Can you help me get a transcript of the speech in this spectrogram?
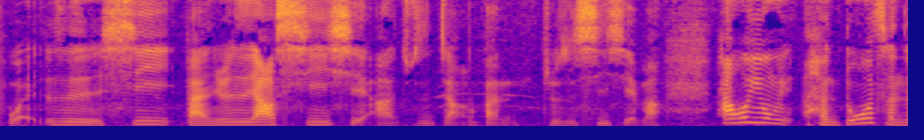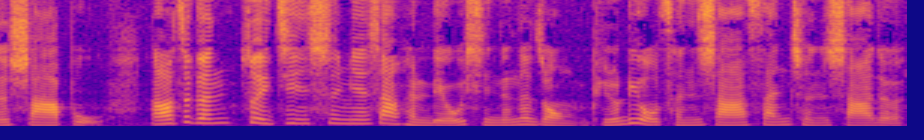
怖哎，就是吸，反正就是要吸血啊，就是这样，反正就是吸血嘛。他会用很多层的纱布，然后这跟最近市面上很流行的那种，比如六层纱、三层纱的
